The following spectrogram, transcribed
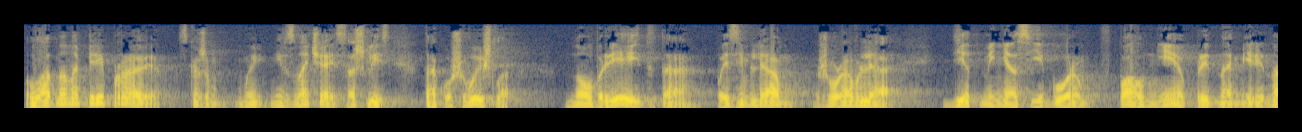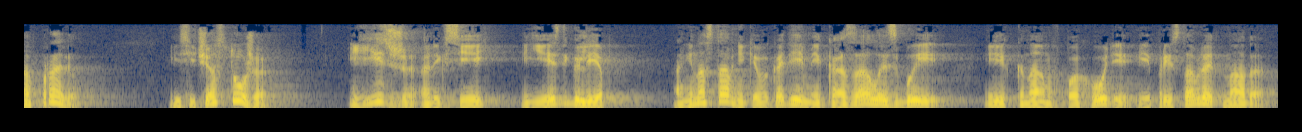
Ладно на переправе, скажем, мы невзначай сошлись, так уж вышло. Но в рейд-то по землям журавля дед меня с Егором вполне преднамеренно отправил. И сейчас тоже. Есть же Алексей, есть Глеб. Они наставники в академии, казалось бы. Их к нам в походе и представлять надо.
